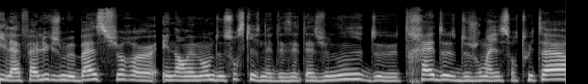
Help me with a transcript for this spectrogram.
il a fallu que je me base sur euh, énormément de sources qui venaient des États-Unis, de trades de journalistes sur Twitter.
